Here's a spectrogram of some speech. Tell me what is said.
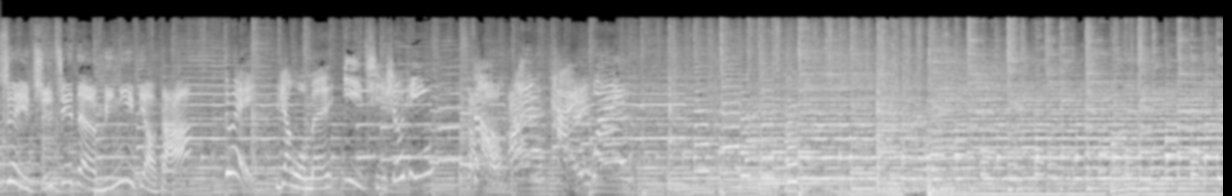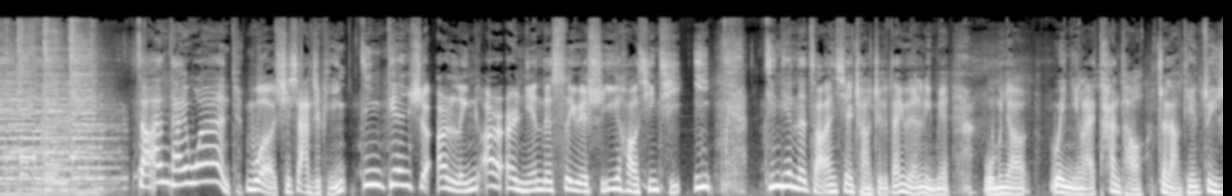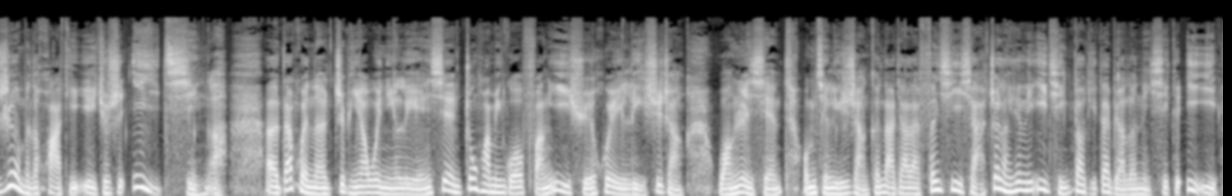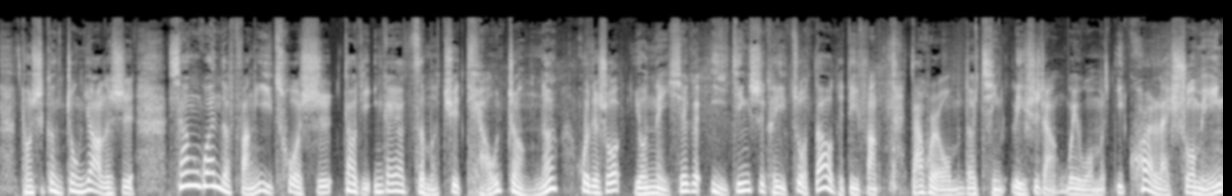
最直接的民意表达。对，让我们一起收听《早安台湾》。早安台湾，我是夏志平。今天是二零二二年的四月十一号，星期一。今天的早安现场这个单元里面，我们要为您来探讨这两天最热门的话题，也就是疫情啊。呃，待会儿呢，志平要为您连线中华民国防疫学会理事长王任贤，我们请理事长跟大家来分析一下这两天的疫情到底代表了哪些个意义，同时更重要的是，相关的防疫措施到底应该要怎么去调整呢？或者说有哪些个已经是可以做到的地方？待会儿我们都请理事长为我们一块儿来说明，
